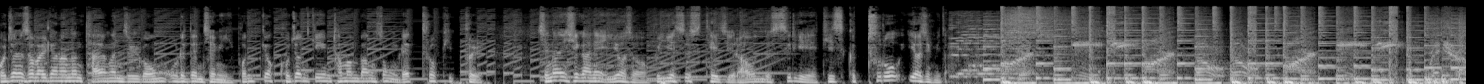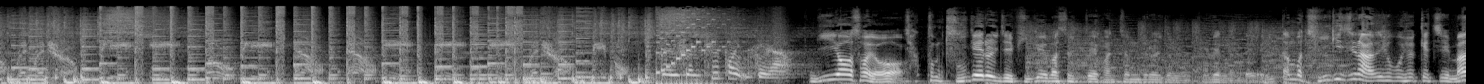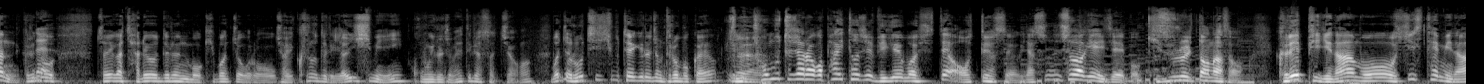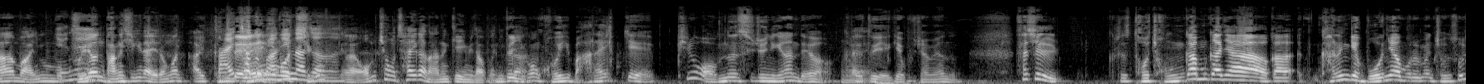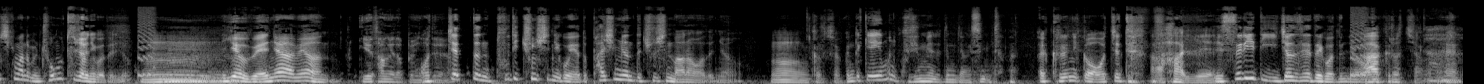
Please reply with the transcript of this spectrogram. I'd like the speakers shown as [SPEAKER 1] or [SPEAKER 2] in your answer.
[SPEAKER 1] 고전에서 발견하는 다양한 즐거움, 오래된 재미, 본격 고전 게임 탐험 방송 레트로 피플. 지난 시간에 이어서 VS 스테이지 라운드 3의 디스크 2로 이어집니다. 이어서요 작품 두 개를 이제 비교해봤을 때 관점들을 좀 보겠는데 일단 뭐 즐기지는 않으셔 보셨겠지만 그래도
[SPEAKER 2] 네.
[SPEAKER 1] 저희가 자료들은 뭐 기본적으로 저희 크루들이 열심히 공유를 좀 해드렸었죠. 먼저 로치 씨부터 얘기를 좀 들어볼까요? 이
[SPEAKER 3] 네.
[SPEAKER 1] 초무투전이랑 파이터즈 비교해봤을 때 어떠셨어요? 그냥 순수하게 이제 뭐 기술을 떠나서 그래픽이나 뭐 시스템이나 뭐 아니면 뭐 구현 방식이나 이런 건
[SPEAKER 3] 아니
[SPEAKER 2] 나이
[SPEAKER 3] 근데
[SPEAKER 2] 차도 많이
[SPEAKER 1] 뭐
[SPEAKER 2] 나잖아.
[SPEAKER 1] 지금 엄청 차이가 나는 게임이다 보니까.
[SPEAKER 3] 근데 이건 거의 말할 게 필요가 없는 수준이긴 한데요. 그래도
[SPEAKER 1] 네.
[SPEAKER 3] 얘기해 보자면 사실 그래서 더 정감 가냐가 가는 게 뭐냐 물으면 저는 솔직히 말하면 초무투전이거든요.
[SPEAKER 1] 음.
[SPEAKER 3] 이게 왜냐하면
[SPEAKER 4] 예상의 답변인데.
[SPEAKER 3] 어쨌든 2D 출신이고 얘도 80년대 출신 만화거든요.
[SPEAKER 1] 음, 그렇죠. 근데 게임은 90년대 등장했습니다.
[SPEAKER 3] 아, 그러니까 어쨌든
[SPEAKER 1] 아, 예.
[SPEAKER 3] 이 3D 이전 세대거든요.
[SPEAKER 1] 아, 그렇죠.
[SPEAKER 2] 아.
[SPEAKER 1] 네.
